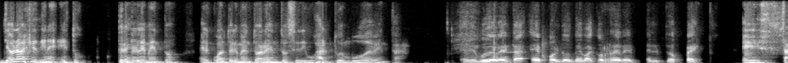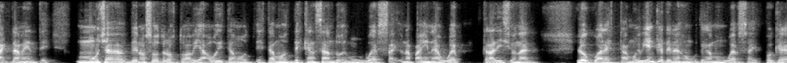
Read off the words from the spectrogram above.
Ya una vez que tienes estos tres elementos, el cuarto elemento ahora es entonces dibujar tu embudo de venta. El embudo de venta es por donde va a correr el, el prospecto. Exactamente. Muchas de nosotros todavía hoy estamos, estamos descansando en un website, una página web tradicional, lo cual está muy bien que tengamos, un website, porque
